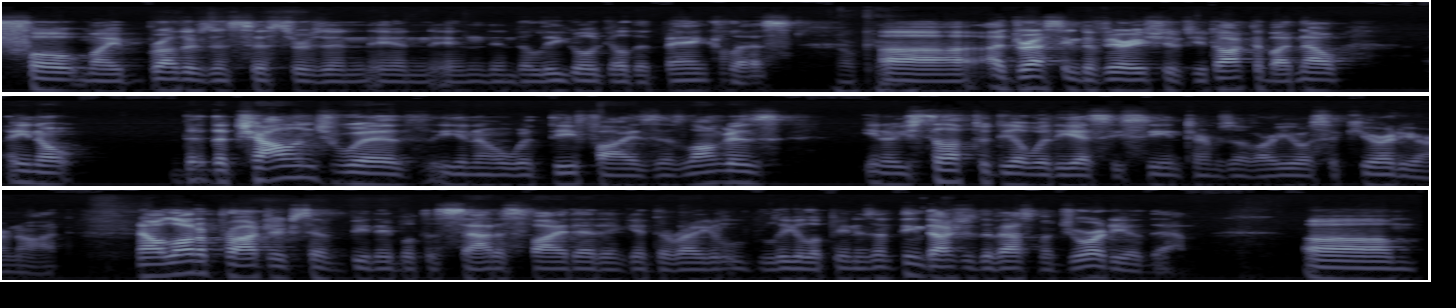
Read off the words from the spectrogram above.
fo my brothers and sisters in in in, in the legal guild at Bankless Okay. uh, addressing the very issues you talked about. Now, you know, the, the challenge with you know with DeFi is as long as you know you still have to deal with the SEC in terms of are you a security or not. Now, a lot of projects have been able to satisfy that and get the right legal opinions. I think actually the vast majority of them. Um,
